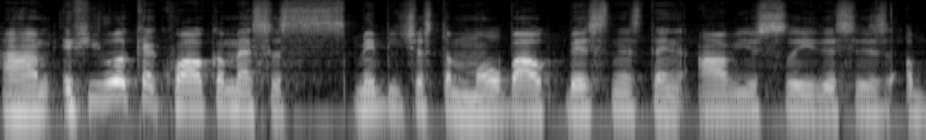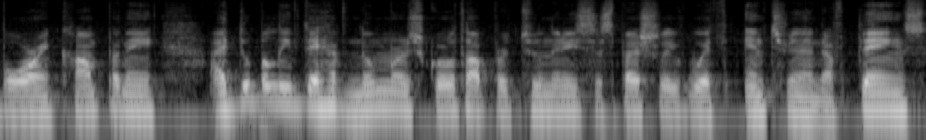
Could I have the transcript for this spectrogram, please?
Um, if you look at Qualcomm as a, maybe just a mobile business, then obviously this is a boring company. I do believe they have numerous growth opportunities, especially with Internet of Things,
